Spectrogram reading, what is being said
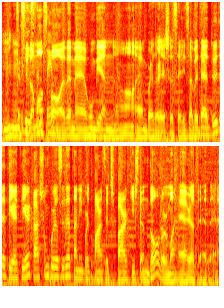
Mhm, sidomos po edhe me humbjen uh, e mbretëreshës Elizabeta e dytë etj etj ka shumë kuriozitet tani për të parë se çfarë kishte ndodhur më herët edhe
